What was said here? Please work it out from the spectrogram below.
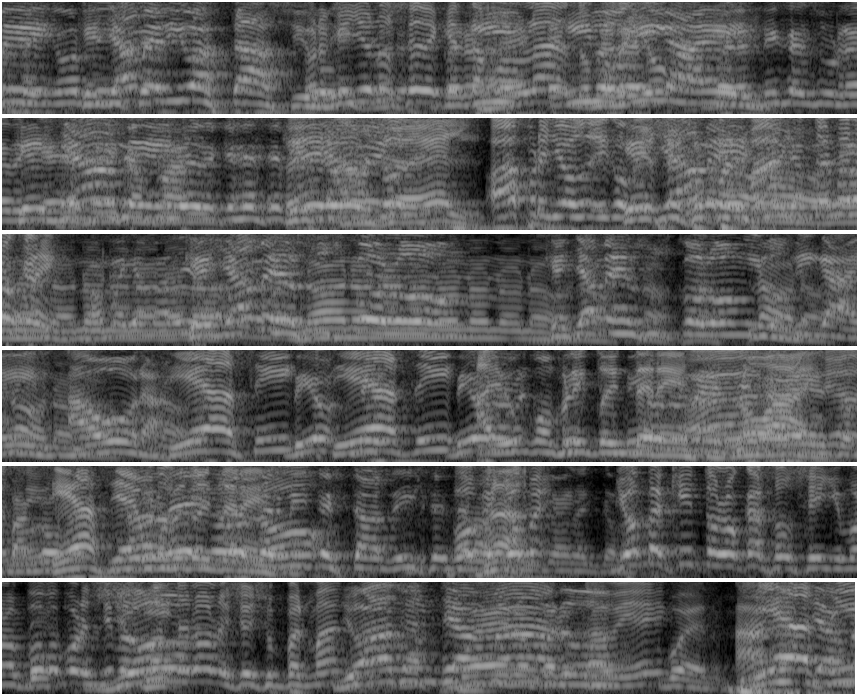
Pero que llame, que Dio Astacio. Pero que yo no sé de qué estamos hablando. Y lo diga él. Pero él dice en sus redes que, que llame que es el jefe Pero él. Ah, pero yo digo que, Superman. ¿Usted me lo cree? Que llame Jesús Colón. Que llame Jesús Colón y lo diga él. Ahora. Si es así, si es así, hay un conflicto de interés. Lo hay. Si es así, hay un conflicto de interés. Yo me quito los calzoncillos, me los pongo por encima del pantalón y soy Superman. Yo hago un llamado. Bueno así,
